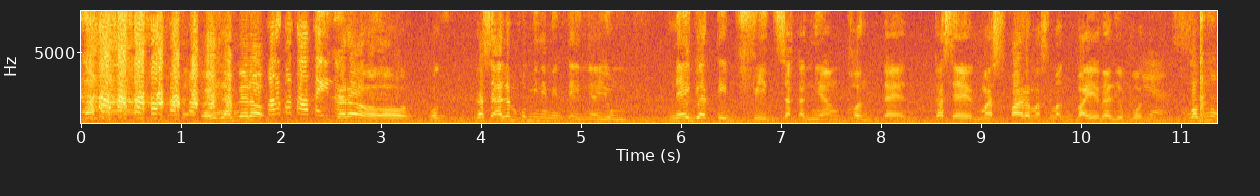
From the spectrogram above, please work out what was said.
Wait lang, pero, Para patatay na. pero oo, wag, kasi alam ko minimaintain niya yung negative feed sa kanyang content. Kasi mas para mas mag-viral yung bond. Yes. Wag mo,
